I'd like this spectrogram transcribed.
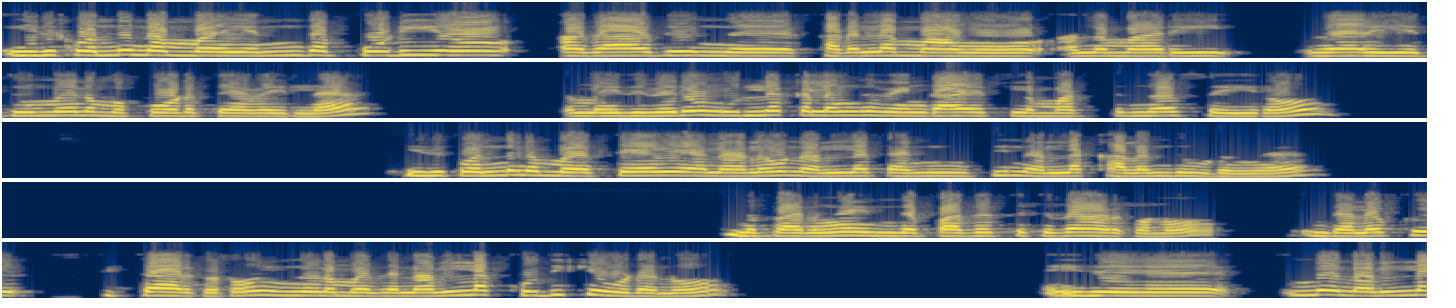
இதுக்கு வந்து நம்ம எந்த பொடியோ அதாவது இந்த கடலை மாவோ அந்த மாதிரி வேற எதுவுமே நம்ம போட தேவையில்லை. நம்ம இது வெறும் உருளைக்கிழங்கு வெங்காயத்துல மட்டும்தான் செய்யறோம் இதுக்கு வந்து நம்ம தேவையான அளவு நல்லா தண்ணி ஊற்றி நல்லா கலந்து விடுங்க. இந்த பாருங்க இந்த பதத்துக்கு தான் இருக்கணும். இந்த அளவுக்கு திக்கா இருக்கட்டும். இன்னும் நம்ம இதை நல்லா கொதிக்க விடணும். இது இன்னும் நல்லா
